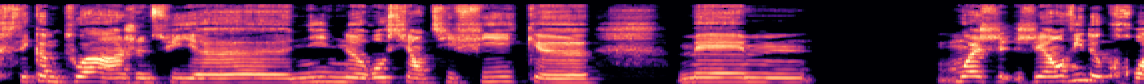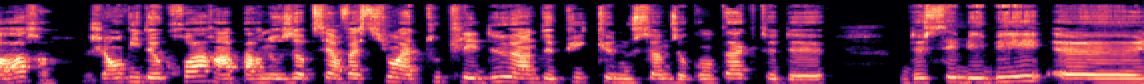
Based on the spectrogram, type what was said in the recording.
c'est comme toi, hein, je ne suis euh, ni neuroscientifique, euh, mais hum, moi j'ai envie de croire, j'ai envie de croire hein, par nos observations à toutes les deux hein, depuis que nous sommes au contact de de ces bébés, euh,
